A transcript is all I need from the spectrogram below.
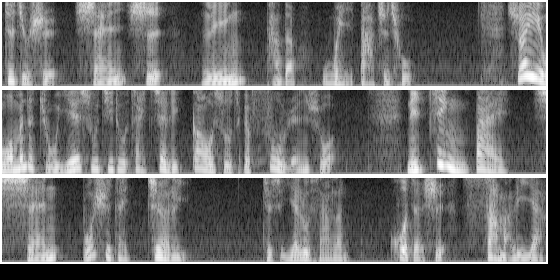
这就是神是灵，他的伟大之处。所以，我们的主耶稣基督在这里告诉这个妇人说：“你敬拜神不是在这里，就是耶路撒冷，或者是撒玛利亚。”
